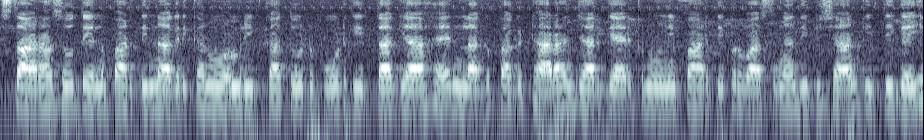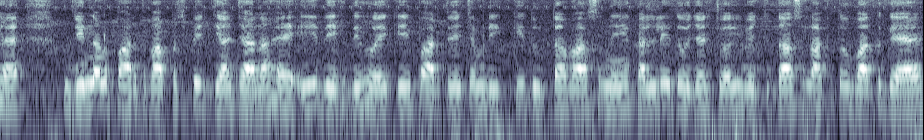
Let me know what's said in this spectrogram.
1703 ਭਾਰਤੀ ਨਾਗਰਿਕਾਂ ਨੂੰ ਅਮਰੀਕਾ ਤੋਂ ਡਿਪੋਰਟ ਕੀਤਾ ਗਿਆ ਹੈ। ਲਗਭਗ 18000 ਗੈਰ ਕਾਨੂੰਨੀ ਭਾਰਤੀ ਪ੍ਰਵਾਸੀਆਂ ਦੀ ਪਛਾਣ ਕੀਤੀ ਗਈ ਹੈ, ਜਿਨ੍ਹਾਂ ਨੂੰ ਭਾਰਤ ਵਾਪਸ ਭੇਜਿਆ ਜਾਣਾ ਹੈ। ਇਹ ਦੇਖਦੇ ਹੋਏ ਕਿ ਭਾਰਤ ਵਿੱਚ ਅਮਰੀਕੀ ਦੂਤਾਵਾਸ ਨੇ ਇਕੱਲੇ 2024 ਵਿੱਚ 10 ਲੱਖ ਤੋਂ ਵੱਧ ਗੈਰ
